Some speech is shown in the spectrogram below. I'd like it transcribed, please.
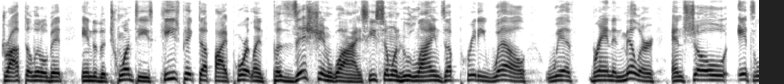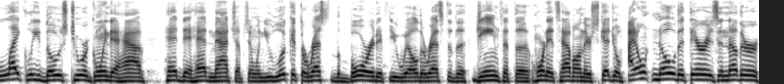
dropped a little bit into the 20s. He's picked up by Portland. Position wise, he's someone who lines up pretty well with Brandon Miller. And so it's likely those two are going to have head to head matchups. And when you look at the rest of the board, if you will, the rest of the games that the Hornets have on their schedule, I don't know that there is another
